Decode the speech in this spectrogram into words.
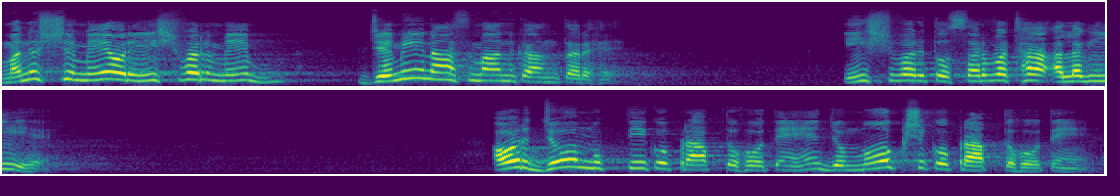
मनुष्य में और ईश्वर में ज़मीन आसमान का अंतर है। ईश्वर तो सर्वथा अलग ही है। और जो मुक्ति को प्राप्त होते हैं, जो मोक्ष को प्राप्त होते हैं,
